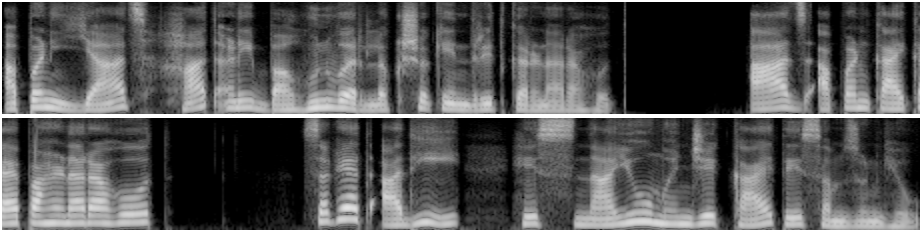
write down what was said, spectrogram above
आपण याच हात आणि बाहूंवर लक्ष केंद्रित करणार आहोत. आज आपण काय काय पाहणार आहोत? सगळ्यात आधी हे स्नायू म्हणजे काय ते समजून घेऊ.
